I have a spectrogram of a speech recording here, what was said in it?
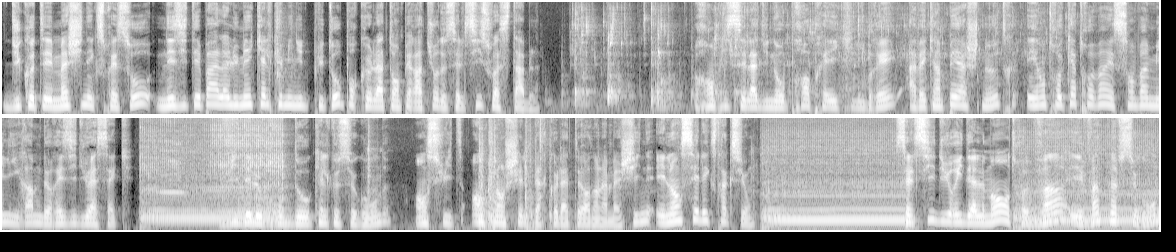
Du côté machine expresso, n'hésitez pas à l'allumer quelques minutes plus tôt pour que la température de celle-ci soit stable. Remplissez-la d'une eau propre et équilibrée avec un pH neutre et entre 80 et 120 mg de résidus à sec. Videz le groupe d'eau quelques secondes, ensuite enclenchez le percolateur dans la machine et lancez l'extraction. Celle-ci dure idéalement entre 20 et 29 secondes.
